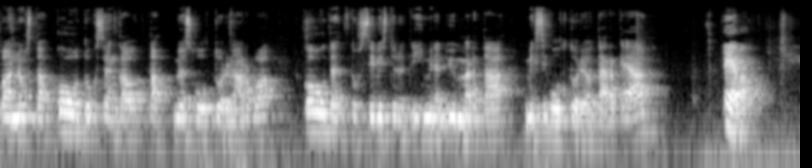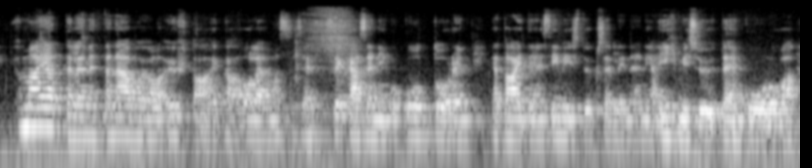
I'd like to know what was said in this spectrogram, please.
vaan nostaa koulutuksen kautta myös kulttuurin arvoa. Koulutettu, sivistynyt ihminen ymmärtää, miksi kulttuuri on tärkeää. Eeva. Mä ajattelen, että nämä voi olla yhtä aikaa olemassa se, sekä se niin kuin kulttuurin ja taiteen sivistyksellinen ja ihmisyyteen kuuluva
